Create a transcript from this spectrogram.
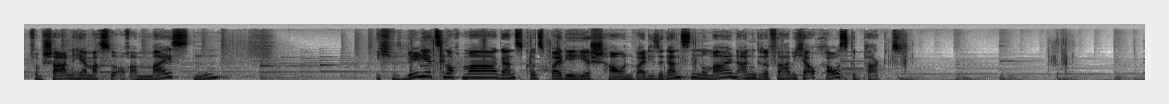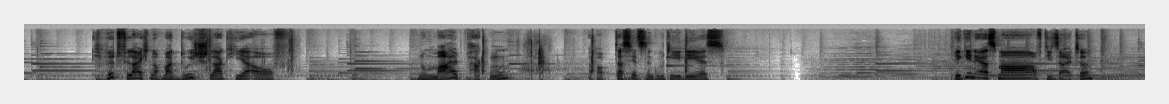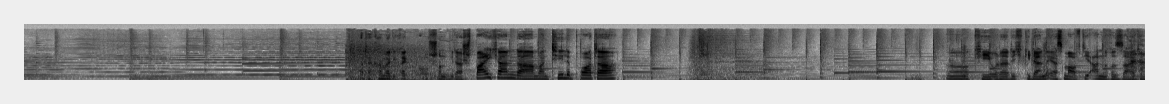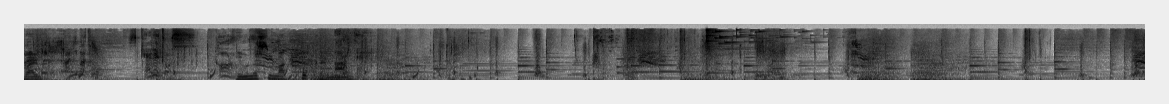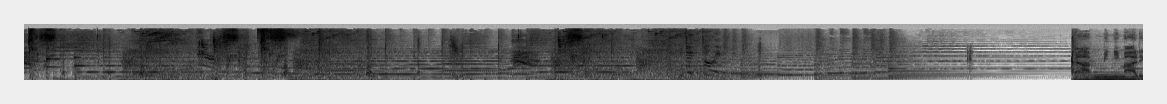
Vom Schaden her machst du auch am meisten. Ich will jetzt noch mal ganz kurz bei dir hier schauen, weil diese ganzen normalen Angriffe habe ich ja auch rausgepackt. Ich würde vielleicht noch mal Durchschlag hier auf normal packen. Aber ob das jetzt eine gute Idee ist... Wir gehen erstmal auf die Seite. Da können wir direkt auch schon wieder speichern. Da haben wir einen Teleporter. Okay, oder ich gehe dann erstmal auf die andere Seite, weil wir müssen mal gucken.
